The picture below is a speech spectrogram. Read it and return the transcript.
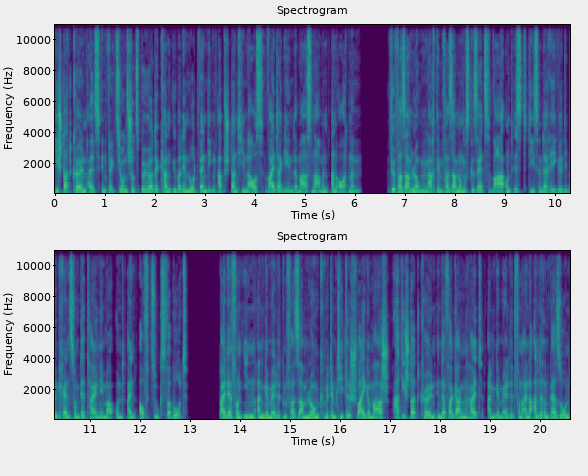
Die Stadt Köln als Infektionsschutzbehörde kann über den notwendigen Abstand hinaus weitergehende Maßnahmen anordnen. Für Versammlungen nach dem Versammlungsgesetz war und ist dies in der Regel die Begrenzung der Teilnehmer und ein Aufzugsverbot. Bei der von Ihnen angemeldeten Versammlung mit dem Titel Schweigemarsch hat die Stadt Köln in der Vergangenheit, angemeldet von einer anderen Person,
